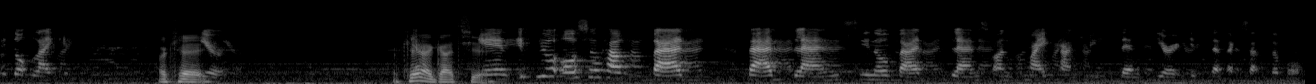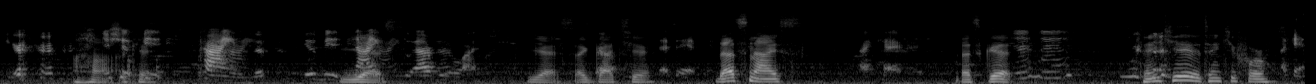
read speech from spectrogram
we don't like it Okay, here. okay, I got you. And if you also have bad bad plans, you know, bad plans on my country, then you're it's not acceptable here. Uh-huh, you should okay. be kind. You be nice to everyone. Yes, I So, got you. That's it. That's nice. Okay. That's good. Mhm. Thank you. Thank you for Okay.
